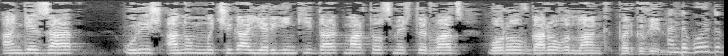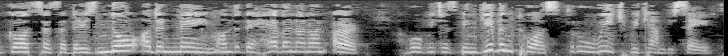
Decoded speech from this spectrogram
angezat ուրիշ անումը չկա երգինքի դակ մարդոց մեջ տրված որով կարող լանք փրկվել And the word of God says that there is no other name under the heaven and on earth which has been given to us through which we can be saved.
